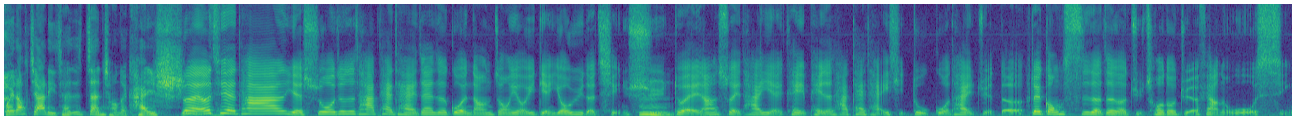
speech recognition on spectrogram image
回到家里才是战场的开始。对，而且他也说，就是他太太在这个过程当中。有一点忧郁的情绪，嗯、对，然后所以他也可以陪着他太太一起度过，他也觉得对公司的这个举措都觉得非常的窝心，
